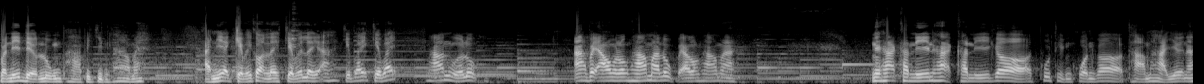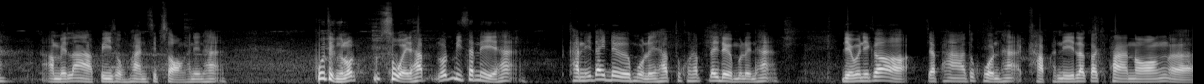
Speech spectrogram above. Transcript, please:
วันนี้เดี๋ยวลุงพาไปกินข้าวไหมอันนี้เก็บไว้ก่อนเลยเก็บไว้เลยอะเก็บไว้เก็บไว้รองเท้าหนูอะลูกอะไปเอารองเท้ามาลูกไปเอารองเท้ามานี่ฮะคันนี้นะฮะคันนี้ก็พูดถึงคนก็ถามหาเยอะนะอเมล่าปี 2012 คันนี้นะฮะพูดถึงรถสวยนะครับ รถมีเสน่ห์ฮะคันนี้ได้เดิมหมดเลยครับ ทุกคนครับได้เดิมหมดเลยนะฮะเดี๋ยววันนี้ก็จะพาทุกคนฮะขับคันนี้แล้วก็จะพาน้องเอ่อ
